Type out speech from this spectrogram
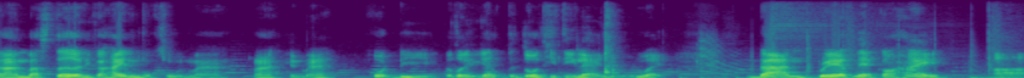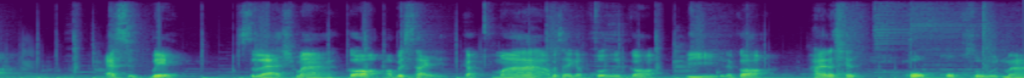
ดานบัสเตอร์นี่ก็ให้ 160 มานะเห็นไหมโคตรดี แล้วตัวนี้ยังเป็นตัวที่ตีแรงอยู่ด้วยดานเบรฟเนี่ยก็ให้อ่า Acid b a s e Slash มาก็เอาไปใส่กับม้า เอาไปใส่กับตัวอื่นก็ดี แล้วก็ให้ดัชเชต660 มา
